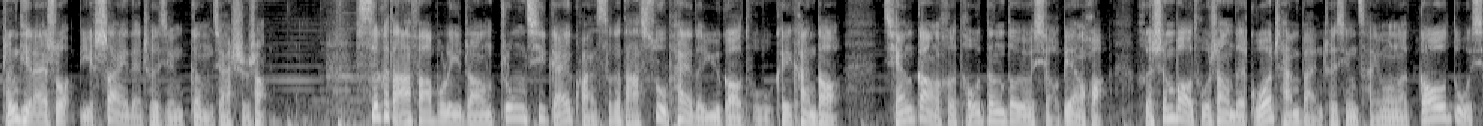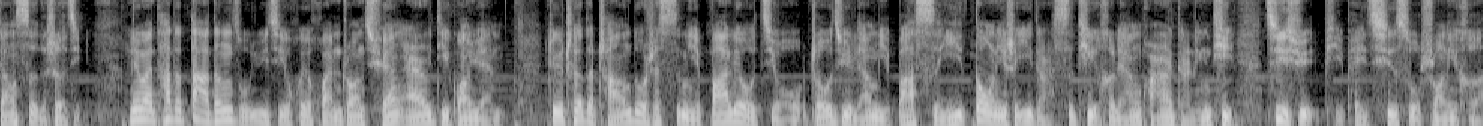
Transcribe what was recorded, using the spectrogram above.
整体来说，比上一代车型更加时尚。斯柯达发布了一张中期改款斯柯达速派的预告图，可以看到前杠和头灯都有小变化，和申报图上的国产版车型采用了高度相似的设计。另外，它的大灯组预计会换装全 LED 光源。这个车的长度是四米八六九，轴距两米八四一，动力是一点四 T 和两款二点零 T，继续匹配七速双离合，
